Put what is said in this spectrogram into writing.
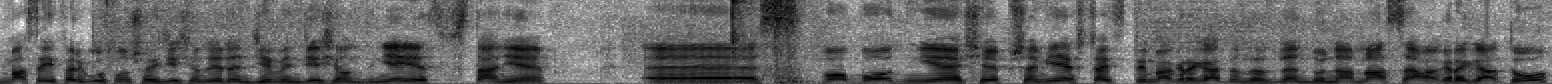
Massey Ferguson 6190 nie jest w stanie e, swobodnie się przemieszczać z tym agregatem ze względu na masę agregatu.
